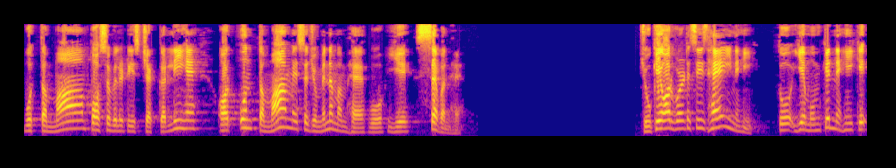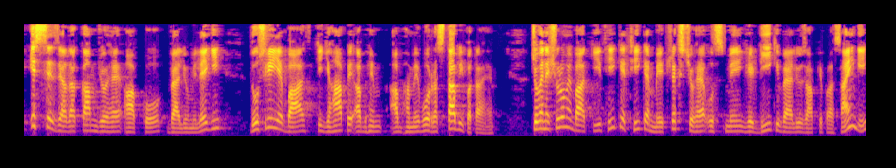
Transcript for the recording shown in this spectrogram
وہ تمام پاسبلٹیز چیک کر لی ہیں اور ان تمام میں سے جو منیمم ہے وہ یہ سیون ہے۔ چونکہ اور ورٹسیز ہے ہی نہیں، تو یہ ممکن نہیں کہ اس سے زیادہ کم جو ہے آپ کو ویلو ملے گی۔ دوسری یہ بات کہ یہاں پہ اب ہم اب ہمیں وہ رستہ بھی پتا ہے۔ جو میں نے شروع میں بات کی تھی کہ ٹھیک ہے میٹرکس جو ہے، اس میں یہ ڈی کی ویلوز آپ کے پاس آئیں گی،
